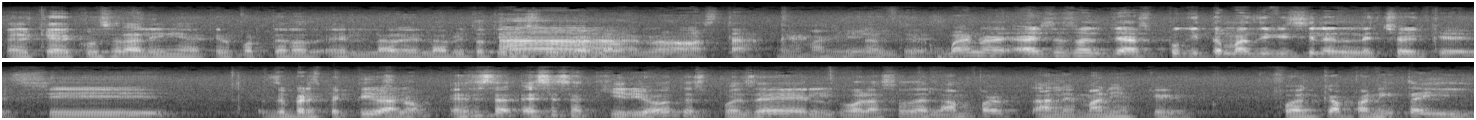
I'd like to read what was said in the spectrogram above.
El que cruza la línea, que el portero, el, el árbitro tiene su Ah, reloj. no, está. Imagínate. Bueno, eso son- ya es un poquito más difícil en el hecho de que sí es de perspectiva, ¿no? Ese, se- ese se adquirió después del golazo de Lampard a Alemania, que fue en campanita y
